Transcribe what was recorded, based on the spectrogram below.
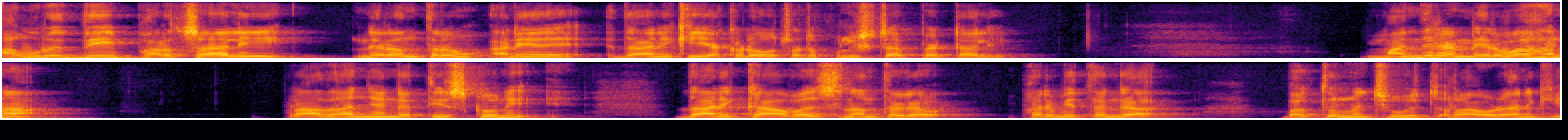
అభివృద్ధి పరచాలి నిరంతరం అనే దానికి ఎక్కడో చోట పులిస్టాప్ పెట్టాలి. మందిర నిర్వహణ ప్రాధాన్యంగా తీసుకొని దానికి కావలసినంతగా పరిమితంగా భక్తుల నుంచి రావడానికి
